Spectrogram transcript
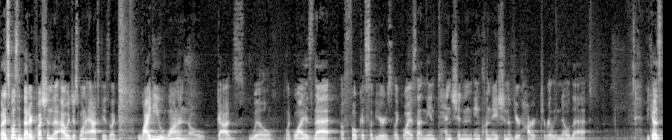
But I suppose the better question that I would just want to ask is like, why do you want to know God's will? Like, why is that a focus of yours? Like, why is that in the intention and inclination of your heart to really know that? Because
